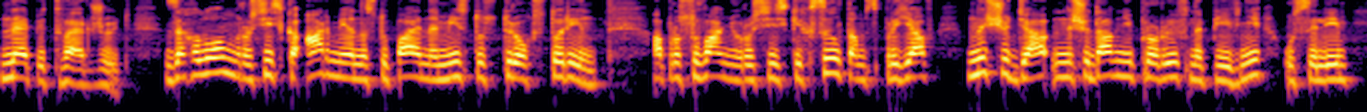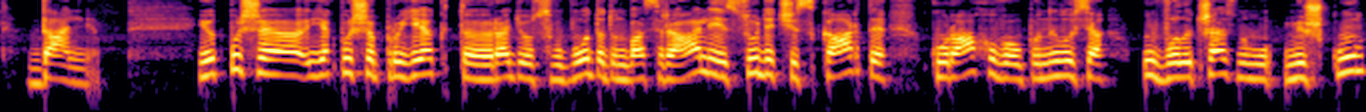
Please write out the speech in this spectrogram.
не підтверджують. Загалом російська армія наступає на місто з трьох сторін. А просуванню російських сил там сприяв нещодавній прорив на півдні у селі Дальнє. І от пише, як пише проєкт Радіо Свобода Донбас Реалії, судячи з карти, Курахове опинилося у величезному мішку.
